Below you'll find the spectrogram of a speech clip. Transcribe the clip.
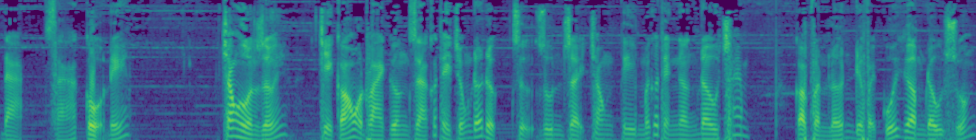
Đà xá cổ đế. Trong hồn giới, chỉ có một vài cường giả có thể chống đỡ được sự run dậy trong tim mới có thể ngẩng đầu xem, còn phần lớn đều phải cúi gầm đầu xuống,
